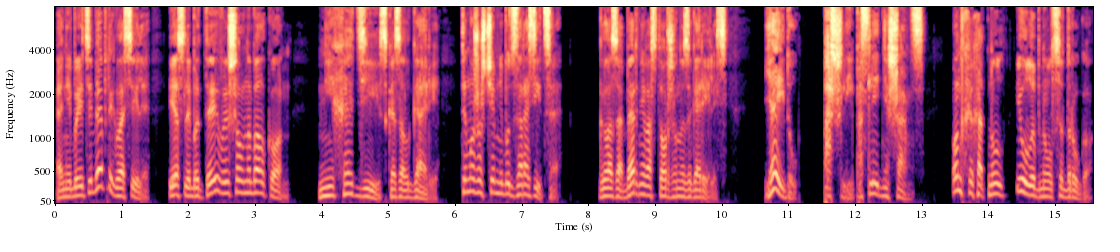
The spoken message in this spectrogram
Они бы и тебя пригласили, если бы ты вышел на балкон. «Не ходи», — сказал Гарри. «Ты можешь чем-нибудь заразиться». Глаза Берни восторженно загорелись. «Я иду. Пошли, последний шанс». Он хохотнул и улыбнулся другу.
